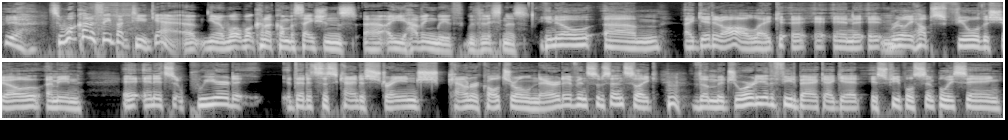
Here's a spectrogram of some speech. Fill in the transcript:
yeah so what kind of feedback do you get uh, you know what, what kind of conversations uh, are you having with with listeners you know um, I get it all. Like, and it mm. really helps fuel the show. I mean, and it's weird that it's this kind of strange countercultural narrative in some sense. Like, hmm. the majority of the feedback I get is people simply saying,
